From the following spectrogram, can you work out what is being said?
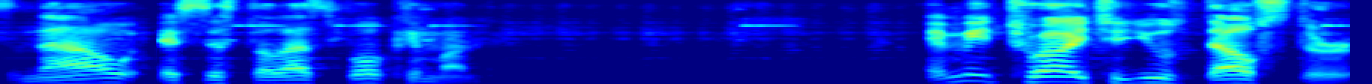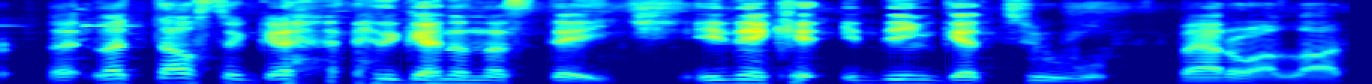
So now, it's just the last Pokemon. Let me try to use Dowster. Let, let Dowster get, get on the stage. He didn't get, he didn't get to battle a lot.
